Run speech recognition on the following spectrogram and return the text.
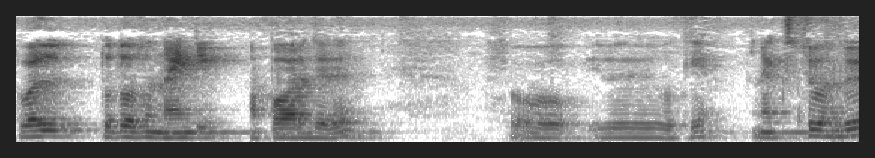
twelve two thousand nineteen அப்போ வரைஞ்சது. ஸோ இது ஓகே நெக்ஸ்ட்டு வந்து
